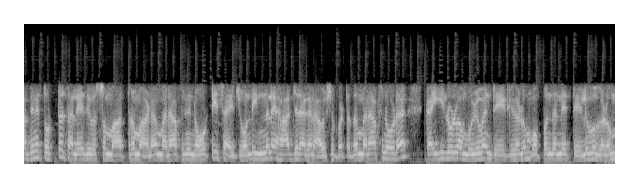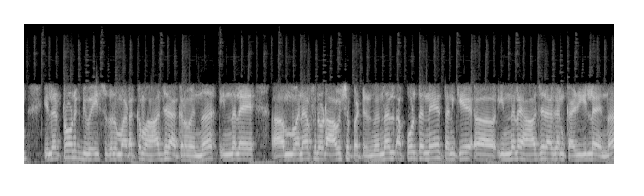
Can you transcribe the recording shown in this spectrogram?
അതിന് തൊട്ട് തലേ ദിവസം മാത്രമാണ് മനാഫിന് നോട്ടീസ് അയച്ചുകൊണ്ട് ഇന്നലെ ഹാജരാകാൻ ആവശ്യപ്പെട്ടത്. മനാഫിനോട് കയ്യിലുള്ള മുഴുവൻ രേഖകളും ഒപ്പം തന്നെ തെളിവുകളും ഇലക്ട്രോണിക് ഡിവൈസുകളും അടക്കം ഹാജരാക്കണമെന്ന് ഇന്നലെ മനാഫിനോട് ആവശ്യപ്പെട്ടിരുന്നു. എന്നാൽ അപ്പോൾ തന്നെ തനിക്ക് ഇന്നലെ ഹാജരാകാൻ കഴിയില്ല എന്ന്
